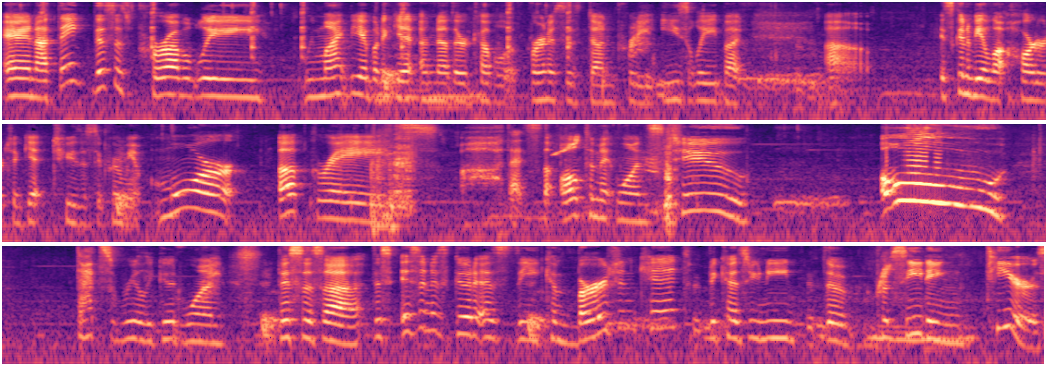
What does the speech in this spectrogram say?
And I think this is probably, we might be able to get another couple of furnaces done pretty easily, but uh, it's going to be a lot harder to get to the Supremium. More upgrades. Oh, that's the ultimate ones too. Oh! That's a really good one. This is uh this isn't as good as the conversion kit because you need the preceding tiers.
